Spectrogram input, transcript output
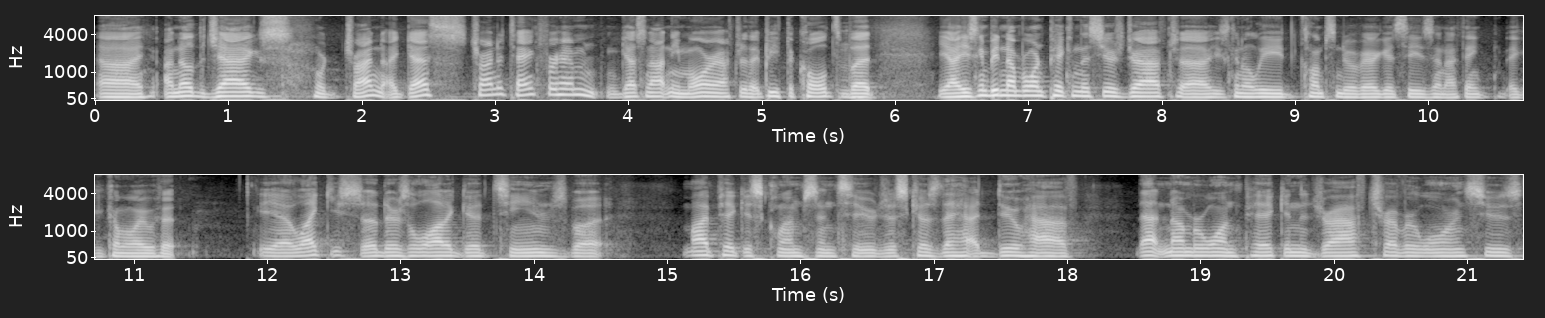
uh, I know the Jags were trying, I guess, trying to tank for him. I guess not anymore after they beat the Colts, mm-hmm. but yeah, he's going to be number one pick in this year's draft. Uh, he's going to lead Clemson to a very good season. I think they could come away with it. Yeah, like you said, there's a lot of good teams, but my pick is Clemson too, just because they had, do have that number one pick in the draft, Trevor Lawrence, who's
